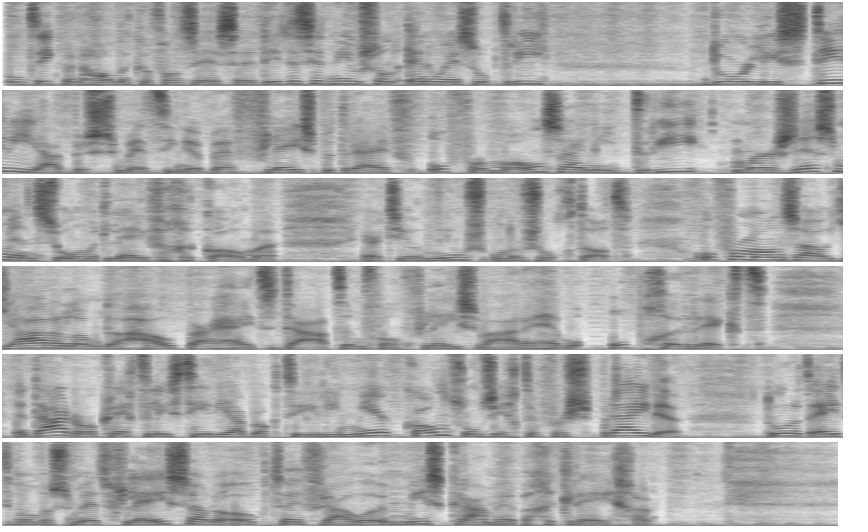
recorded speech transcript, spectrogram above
Ik ben Hanneke van Zessen. Dit is het nieuws van NOS op 3. Door listeria-besmettingen bij vleesbedrijf Offerman zijn niet drie, maar zes mensen om het leven gekomen. RTL Nieuws onderzocht dat. Offerman zou jarenlang de houdbaarheidsdatum van vleeswaren hebben opgerekt. En daardoor kreeg de listeria-bacterie meer kans om zich te verspreiden. Door het eten van besmet vlees zouden ook twee vrouwen een miskraam hebben gekregen.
